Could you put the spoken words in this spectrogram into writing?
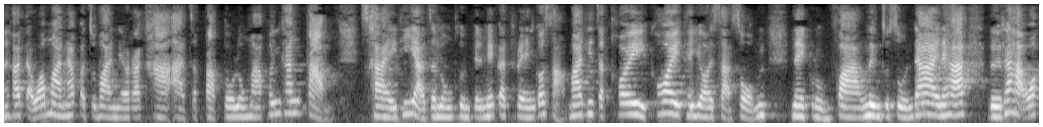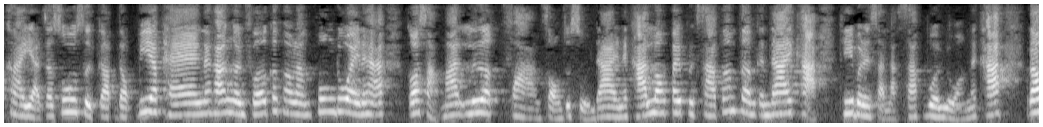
นะคะ แต่ว่ามาณปัจจุบันเนี่ยราคาอาจจะปรับตัวลงมาค่อนข้างต่ำใครที่อยากจะลงทุนเป็นเมกะเทรนก็สามารถที่จะค่อยๆ ทยอยสะสมในกลุ่มฟาง 1.0 ได้นะคะ หรือถ้าหากว่าใครอยากจะสู้ศึกกับดอกเบี้ยแพงนะคะ เงินเฟ้อก็กำลังพุ่งด้วยนะคะ ก็สามารถเลือกฟาง 2.0 ได้นะคะ ลองไปปรึกษาเพิ่มเติมกันได้ค่ะ ที่บริษัทหลักทรัพย์บัวหลวงนะคะ เรา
